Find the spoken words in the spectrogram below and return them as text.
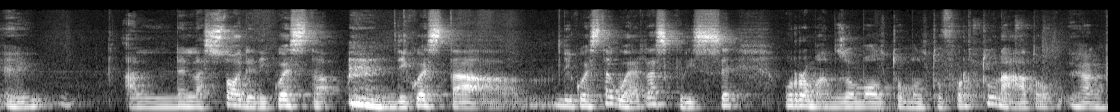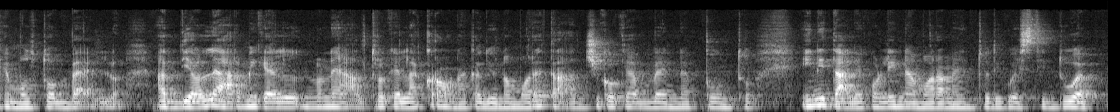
eh, nella storia di questa, di, questa, di questa guerra scrisse un romanzo molto molto fortunato e anche molto bello. Addio alle armi che non è altro che la cronaca di un amore tragico che avvenne appunto in Italia con l'innamoramento di questi due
